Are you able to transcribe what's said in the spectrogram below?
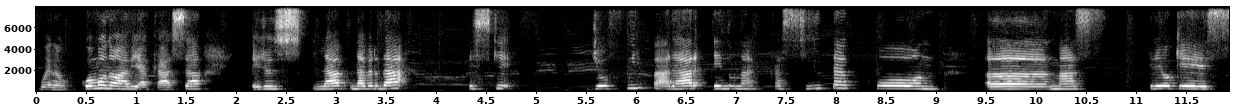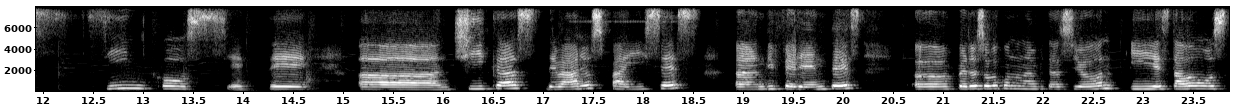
bueno, como no había casa, ellos, la, la verdad es que yo fui parar en una casita con ah, más, creo que cinco, siete uh, chicas de varios países diferentes Ah, pero solo con una habitación y estábamos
